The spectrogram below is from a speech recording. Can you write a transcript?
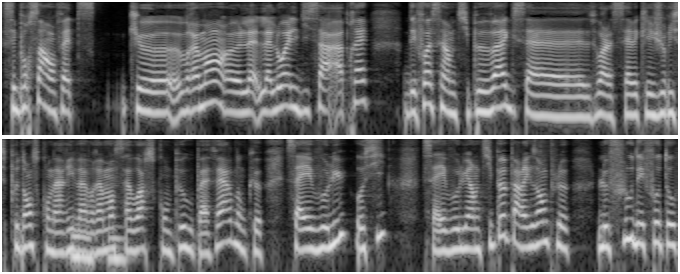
C'est pour ça, en fait, que vraiment euh, la, loi elle dit ça. Après des fois c'est un petit peu vague ça voilà c'est avec les jurisprudences qu'on arrive à mmh, vraiment mmh. savoir ce qu'on peut ou pas faire. Donc euh, ça évolue aussi. Ça évolue un petit peu. Par exemple le flou des photos.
